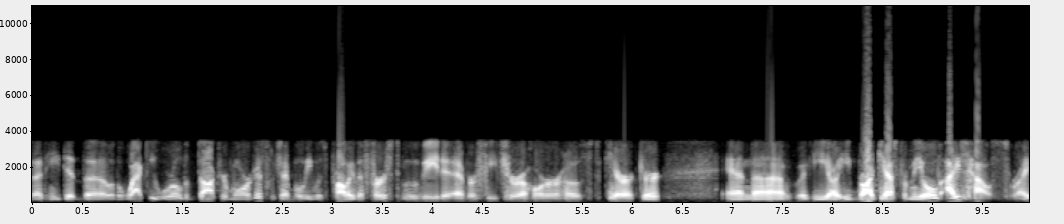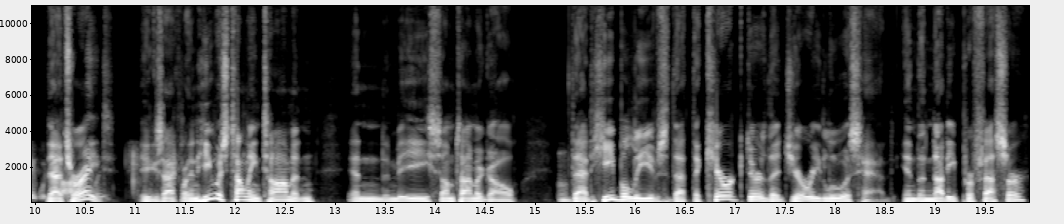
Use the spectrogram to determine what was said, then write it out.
and he did the the Wacky World of Dr. Morgus, which I believe was probably the first movie to ever feature a horror host character. And uh, he uh, he broadcast from the old Ice House, right? That's Tom right, Sweet? Exactly. And he was telling Tom and and me some time ago that he believes that the character that Jerry Lewis had in The Nutty Professor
